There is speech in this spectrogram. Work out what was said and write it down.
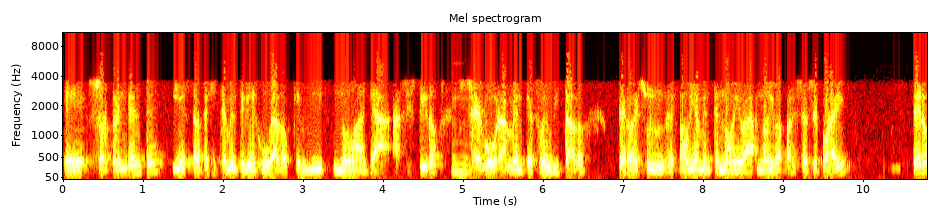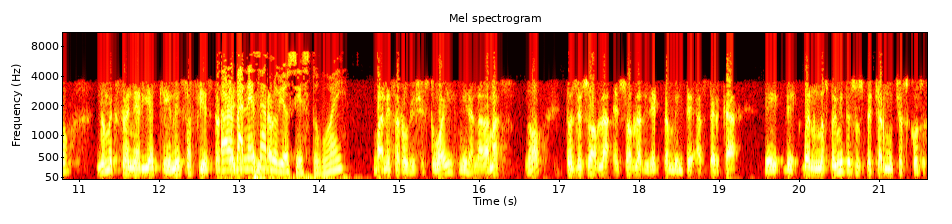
Eh, sorprendente y estratégicamente bien jugado que Meade no haya asistido, seguramente fue invitado, pero es un, obviamente no iba, no iba a aparecerse por ahí, pero no me extrañaría que en esa fiesta... Ahora, Vanessa Rubio sí estuvo ahí. Vanessa Rubio sí estuvo ahí, mira, nada más, ¿no? Entonces eso habla, eso habla directamente acerca de, bueno, nos permite sospechar muchas cosas.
